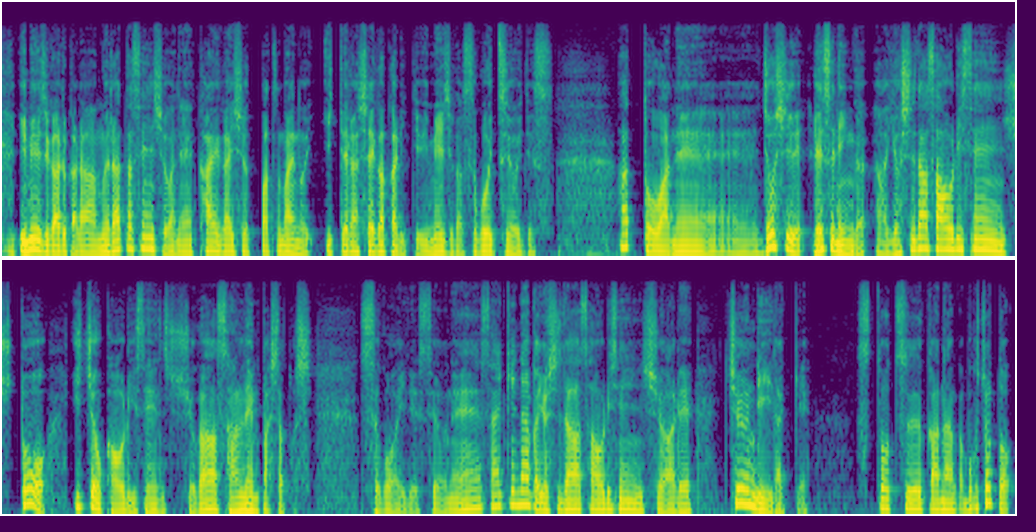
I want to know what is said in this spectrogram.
イメージがあるから、村田選手はね、海外出発前の行ってらっしゃい係っていうイメージがすごい強いです。あとはね、女子レスリング、吉田沙保里選手と伊調香織選手が3連覇した年。すごいですよね。最近なんか吉田沙保里選手あれ、チュンリーだっけ？スト2かなんか、僕ちょっと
